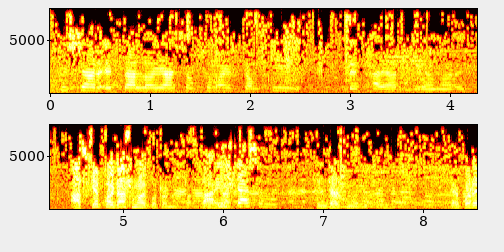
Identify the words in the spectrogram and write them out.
অফিসার এটা লয়া সবসময় ধমকি দেখায় আর কি আমার। আজকে কয়টার সময় ঘটনাটা তিনটার সময়। তিনটার সময়। এরপরে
